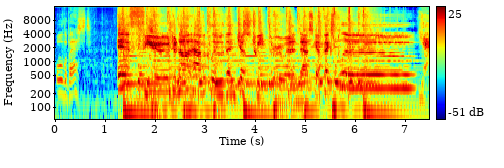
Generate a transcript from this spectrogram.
All the best. If you do not have a clue, then just tweet through and ask FX Blue. Yeah.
